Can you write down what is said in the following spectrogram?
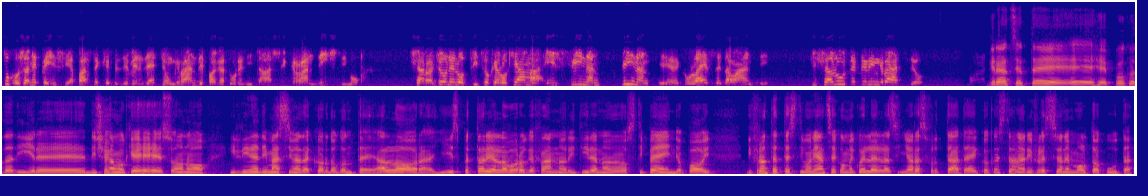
Tu cosa ne pensi? A parte che De Benedetti è un grande pagatore di tasse, grandissimo. C'ha ragione lo tizio che lo chiama il finan- finanziere con la S davanti. Ti saluto e ti ringrazio. Grazie a te, è, poco da dire, diciamo che sono in linea di massima d'accordo con te. Allora, gli ispettori del lavoro che fanno ritirano lo stipendio, poi di fronte a testimonianze come quella della signora sfruttata, ecco, questa è una riflessione molto acuta.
